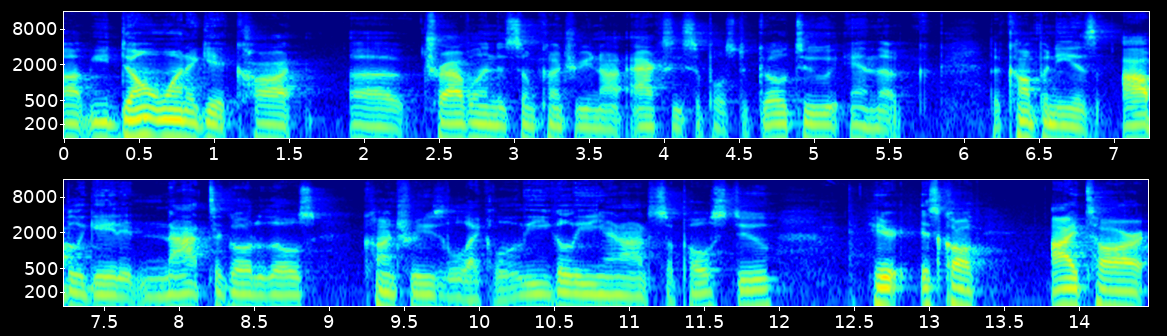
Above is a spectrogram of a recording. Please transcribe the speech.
Uh, you don't want to get caught uh, traveling to some country you're not actually supposed to go to, and the the company is obligated not to go to those countries like legally you're not supposed to. Here it's called ITAR,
